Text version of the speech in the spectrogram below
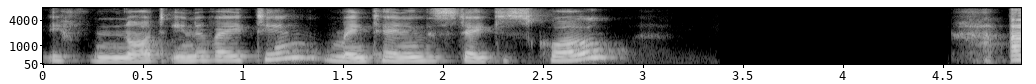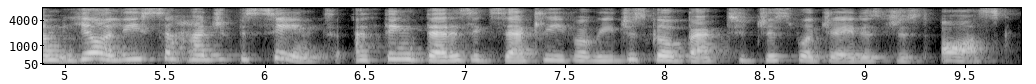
if not innovating, maintaining the status quo? Um, yeah, Lisa, 100%. I think that is exactly, if we just go back to just what Jade has just asked,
